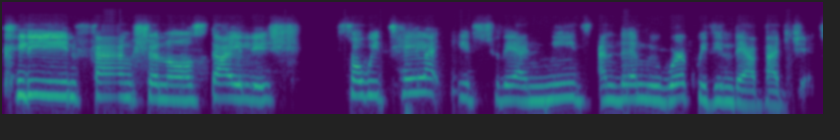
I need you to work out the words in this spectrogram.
clean, functional, stylish. So we tailor it to their needs and then we work within their budget.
